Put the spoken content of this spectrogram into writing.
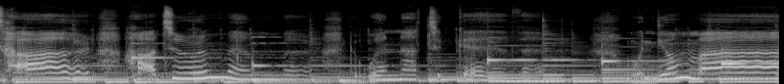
It's hard, hard to remember that we're not together when you're mine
